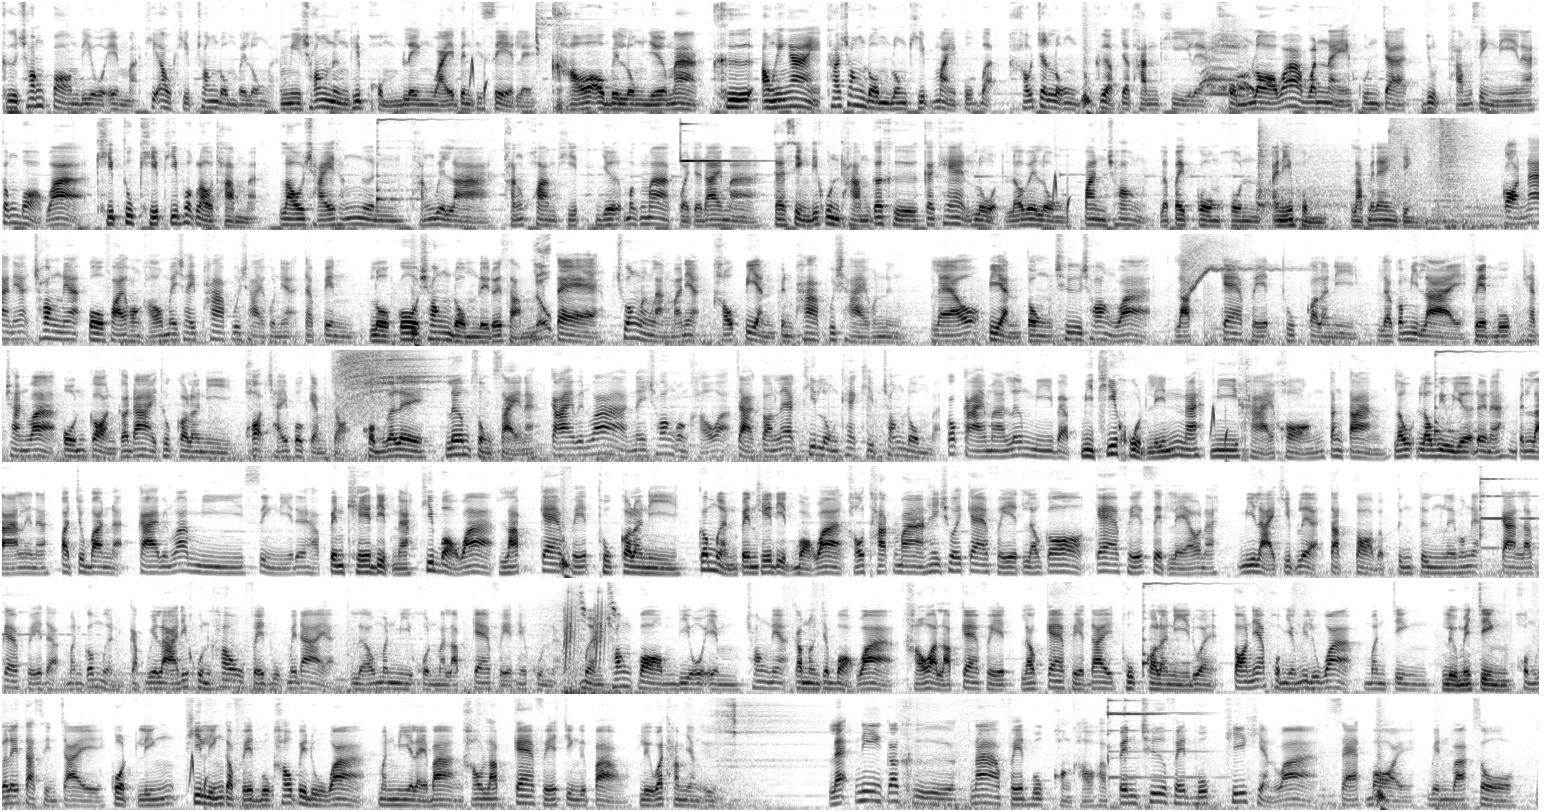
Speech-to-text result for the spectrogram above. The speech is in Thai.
คือช่องปลอม DOM อะที่เอาคลิปช่องดมไปลงอะมีช่องหนึ่งที่ผมเล็งไว้เป็นพิเศษเลย เขาเอาไปลงเยอะมาก คือเอาง่ายๆ ถ้าช่องดมลงคลิปใหม่ปุ๊บอะเขาจะลงเกือบจะทันทีเลย ผมรอว่าวันไหนคุณจะหยุดทำสิ่งนี้นะ ต้องบอกว่าคลิปทุกคลิปที่พวกเราทำอะ เราใช้ทั้งเงินทั้งเวลาทั้งความคิดเยอะมาก ๆ กว่าจะได้มา แต่สิ่งที่คุณทำก็คือก็แค่โหลดแล้วไปลงปั้นช่อง แล้วไปโกงคน อันนี้ผมรับไม่ได้จริงๆก่อนหน้าเนี้ยช่องเนี้ยโปรไฟล์ของเขาไม่ใช่ภาพผู้ชายคนเนี้ยแต่เป็นโลโก้ช่องดมเลยด้วยซ้ำแต่ช่วงหลังๆมาเนี่ยเขาเปลี่ยนเป็นภาพผู้ชายคนหนึ่งแล้วเปลี่ยนตรงชื่อช่องว่า รับแก้เฟซทุกกรณี แล้วก็มีไลน์ Facebook แคปชั่นว่าโอนก่อนก็ได้ทุกกรณี เพราะใช้โปรแกรมเจาะผมก็เลยเริ่มสงสัยนะ กลายเป็นว่าในช่องของเขาอะจากตอนแรกที่ลงแค่คลิปช่องดมอะก็กลายมาเริ่มมีแบบมีที่ขูดลิ้นนะ มีขายของต่างๆ แล้วแล้ววิวเยอะด้วยนะ เป็นล้านเลยนะ ปัจจุบันอะกลายเป็นว่ามีสิ่งนี้ด้วยครับ เป็นเครดิตนะที่บอกว่ารับแก้เฟซทุกกรณี ก็เหมือนเป็นเครดิตบอกว่าเขาทักมาให้ช่วยแก้เฟซแล้วก็แก้เฟซเสร็จแล้วนะ มีหลายคลิปเลยตัดต่อแบบตึงๆเลยพวกเนี้ยการรับแก้เฟซอะมันก็เหมือนกับเวลาที่คุณเข้า Facebook ไม่ได้อะแล้วมันมีคนมารับแก้เฟซให้คุณอะเหมือนช่องปลอม DOM ช่องเนี้ยกำลังจะบอกว่าเขาอะรับแก้เฟซแล้วแก้เฟซได้ทุกกรณีด้วย ตอนเนี้ยผมยังไม่รู้ว่ามันจริงหรือไม่จริง ผมก็เลยตัดสินใจกดลิงก์ที่ลิงก์กับ Facebook เข้าไปดูว่ามันมีอะไรบ้าง เขารับแก้เฟซจริงหรือเปล่า หรือว่าทำอย่างอื่น และนี่ก็คือหน้า Facebook ของเขาครับ เป็นชื่อ Facebook ที่เขียนว่า sad boy เวนวักโซ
